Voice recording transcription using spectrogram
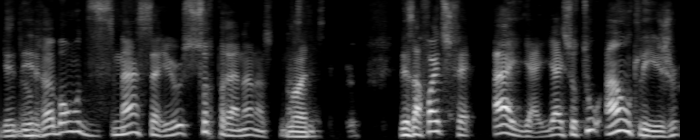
il y a des rebondissements sérieux, surprenants dans, ce- dans Ouais. Des affaires, tu fais aïe, aïe, aïe, surtout entre les jeux.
